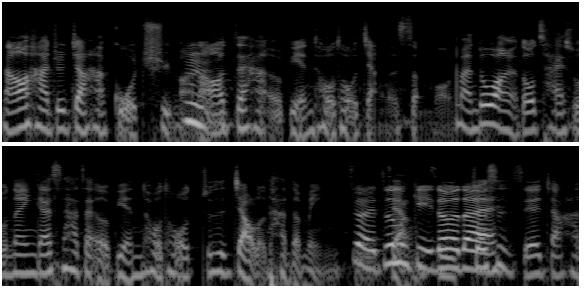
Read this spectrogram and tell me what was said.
然后他就叫他过去嘛，嗯。然后在他耳边偷偷讲了什么。蛮多网友都猜说，那应该是他在耳边偷偷就是叫了他的名字，对这样 Zumgi 子对不对？就是直接叫他，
